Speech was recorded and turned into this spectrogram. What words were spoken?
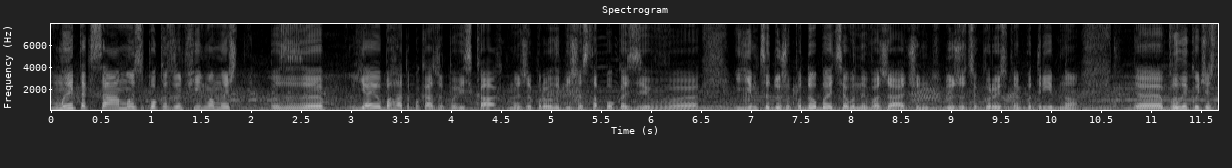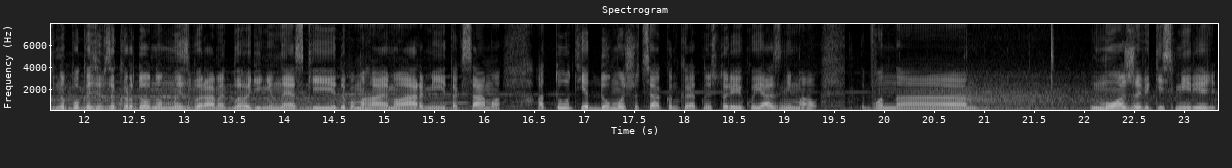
Ми так само з показом фільму, ми ж з, я його багато показую по військах. Ми вже провели більше ста показів, е, і їм це дуже подобається. Вони вважають, що дуже це корисно і потрібно. Е, Велику частину показів за кордоном ми збираємо як благодійні внески і допомагаємо армії так само. А тут я думаю, що ця конкретна історія, яку я знімав, вона. Може, в якійсь мірі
